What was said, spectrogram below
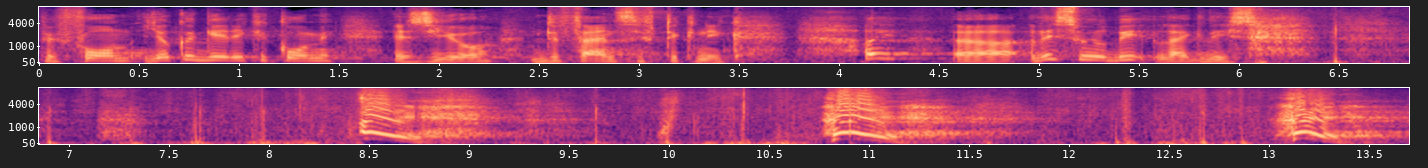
perform yokogeri kikomi as your defensive technique. Uh, this will be like this. Hey! Hey! Hey!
